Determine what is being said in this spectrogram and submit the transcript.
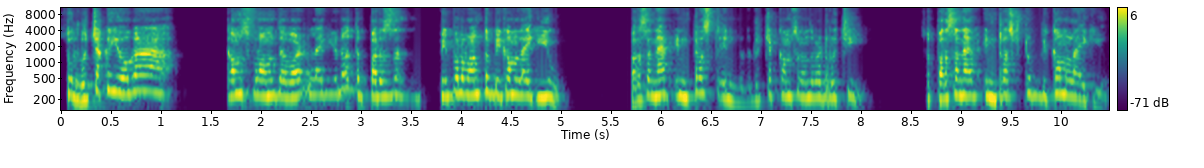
So Ruchak Yoga comes from the word like, you know, the person, people want to become like you. Person have interest in, Ruchak comes from the word Ruchi. So person have interest to become like you.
